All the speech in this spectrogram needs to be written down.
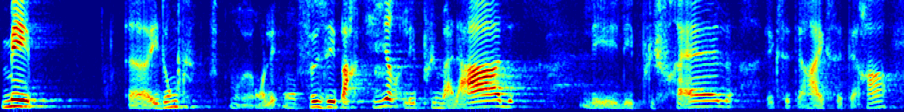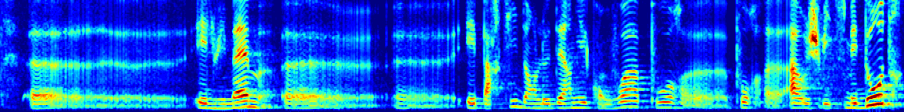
Mais, euh, et donc, on, faisait partir les plus malades, les, les plus frêles, etc., etc. Euh, et lui-même euh, euh, est parti dans le dernier convoi pour, pour Auschwitz. Mais d'autres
